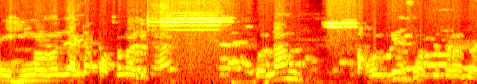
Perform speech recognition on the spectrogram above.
এই হিঙ্গলগঞ্জে একটা পথনাটিকা করলাম। সকলকে সচেতনতা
